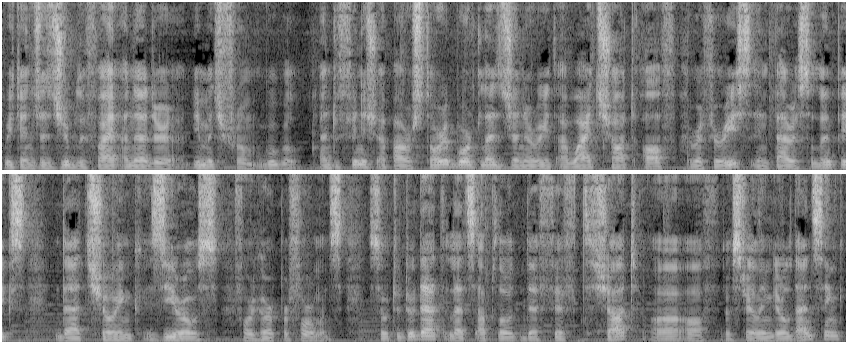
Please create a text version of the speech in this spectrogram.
we can just Ghiblify another image from Google. And to finish up our storyboard, let's generate a wide shot of referees in Paris Olympics that showing zeros for her performance. So to do that, let's upload the fifth shot uh, of the Australian girl dancing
